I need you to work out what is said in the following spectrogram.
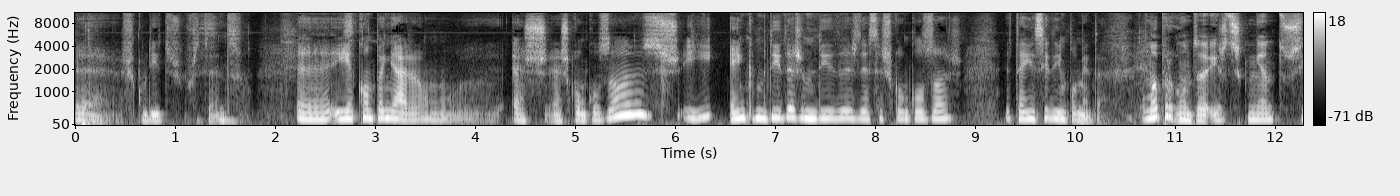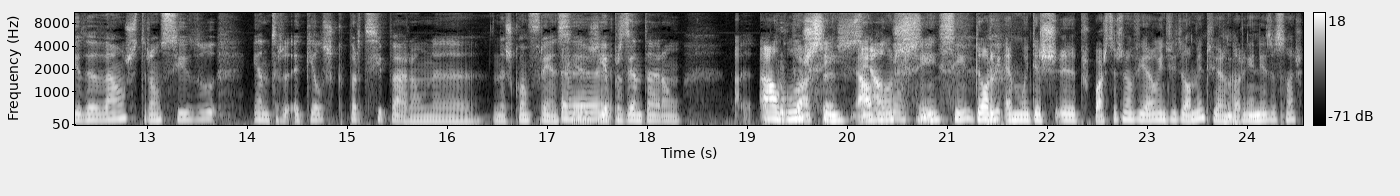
uh, escolhidos, portanto. Uh, e acompanharam as, as conclusões e em que medida as medidas dessas conclusões têm sido implementadas. Uma pergunta: estes 500 cidadãos terão sido entre aqueles que participaram na, nas conferências uh, e apresentaram uh, alguns sim, sim, alguns, alguns sim, sim. sim. muitas uh, propostas não vieram individualmente, vieram claro. de organizações.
